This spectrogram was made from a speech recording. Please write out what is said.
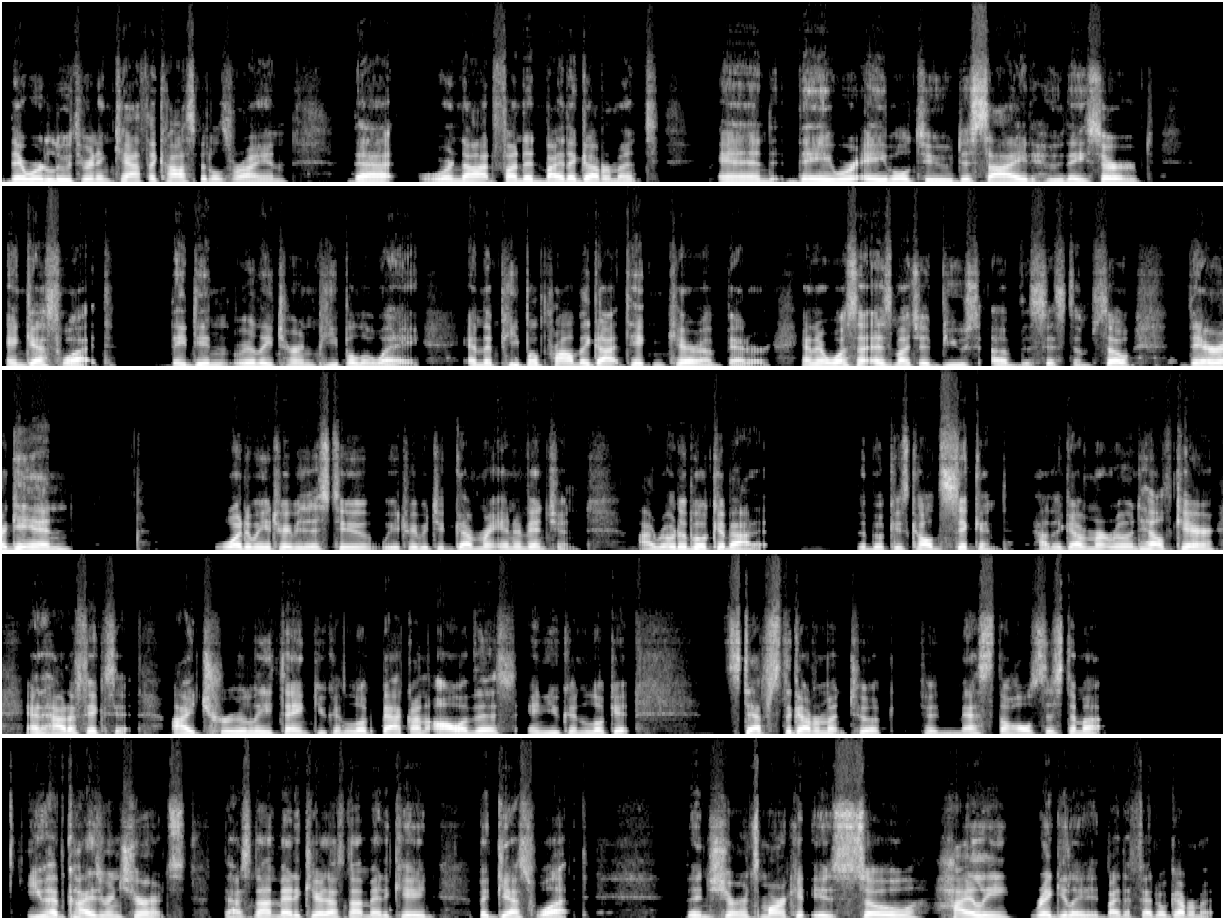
there were Lutheran and Catholic hospitals, Ryan, that were not funded by the government, and they were able to decide who they served. And guess what? They didn't really turn people away. And the people probably got taken care of better. And there wasn't as much abuse of the system. So, there again, what do we attribute this to? We attribute to government intervention. I wrote a book about it. The book is called Sickened how the government ruined healthcare and how to fix it. I truly think you can look back on all of this and you can look at steps the government took to mess the whole system up. You have Kaiser Insurance. That's not Medicare, that's not Medicaid. But guess what? The insurance market is so highly regulated by the federal government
